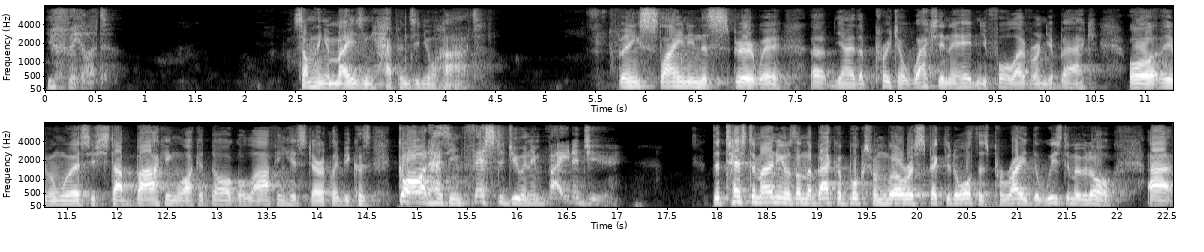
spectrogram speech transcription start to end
you feel it something amazing happens in your heart. Being slain in the spirit, where uh, you know the preacher whacks you in the head and you fall over on your back, or even worse, if you start barking like a dog or laughing hysterically because God has infested you and invaded you. The testimonials on the back of books from well respected authors parade the wisdom of it all. Uh,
